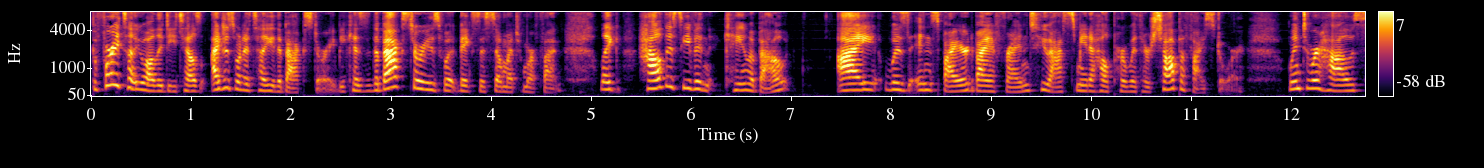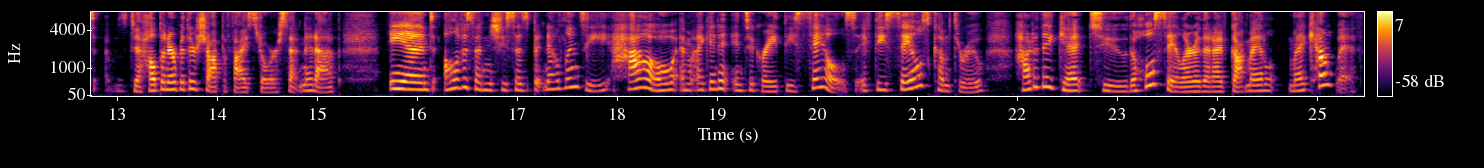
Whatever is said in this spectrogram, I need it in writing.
before I tell you all the details, I just want to tell you the backstory because the backstory is what makes this so much more fun. Like how this even came about. I was inspired by a friend who asked me to help her with her Shopify store. Went to her house to helping her with her Shopify store, setting it up. And all of a sudden she says, But now, Lindsay, how am I going to integrate these sales? If these sales come through, how do they get to the wholesaler that I've got my, my account with?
